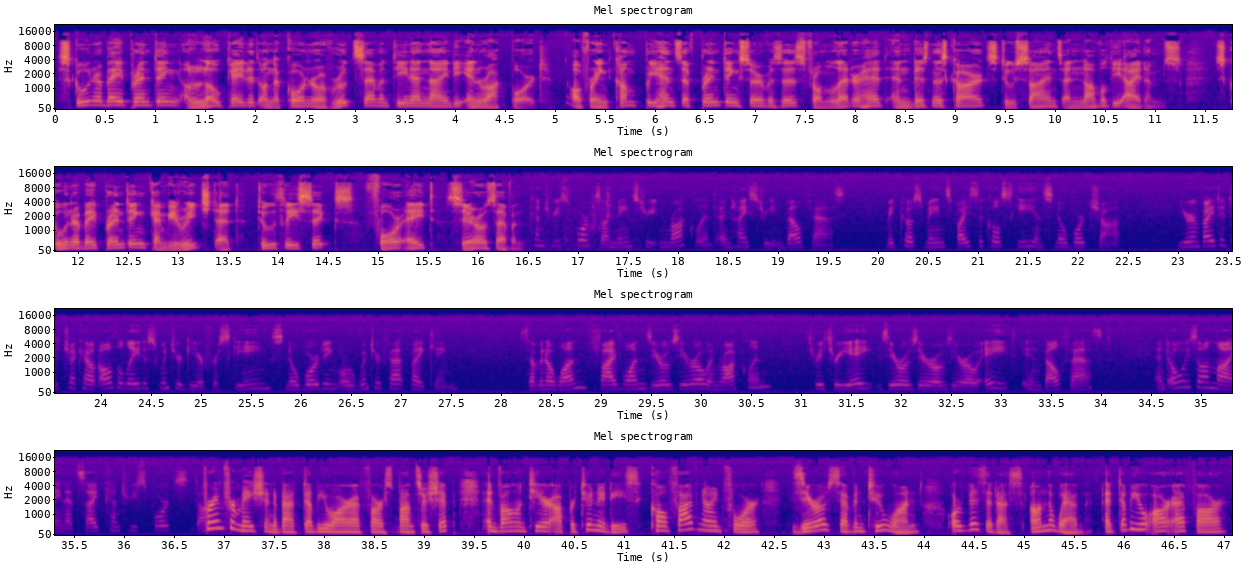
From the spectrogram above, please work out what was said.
Schooner Bay Printing, located on the corner of Route 17 and 90 in Rockport, offering comprehensive printing services from letterhead and business cards to signs and novelty items. Schooner Bay Printing can be reached at 236 4807. Country Sports on Main Street in Rockland and High Street in Belfast. Midcoast Maine's bicycle, ski, and snowboard shop. You're invited to check out all the latest winter gear for skiing, snowboarding, or winter fat biking. 701-5100 in Rockland, 338-0008 in Belfast, and always online at sidecountrysports.com. For information about WRFR sponsorship and volunteer opportunities, call 594-0721 or visit us on the web at wrfr.org.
